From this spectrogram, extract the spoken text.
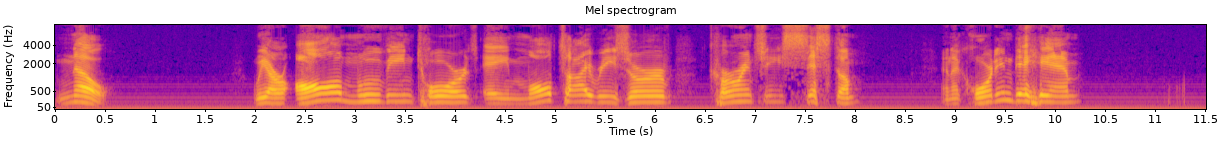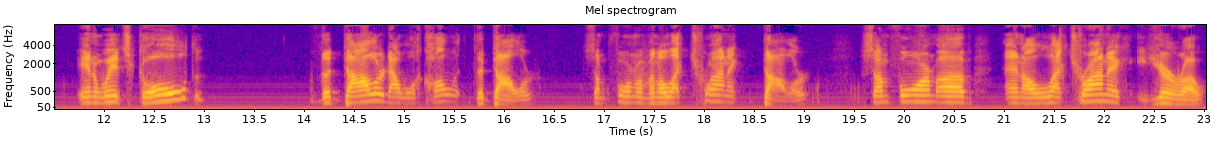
no. We are all moving towards a multi reserve currency system, and according to him, in which gold, the dollar, now we'll call it the dollar, some form of an electronic dollar, some form of an electronic euro,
